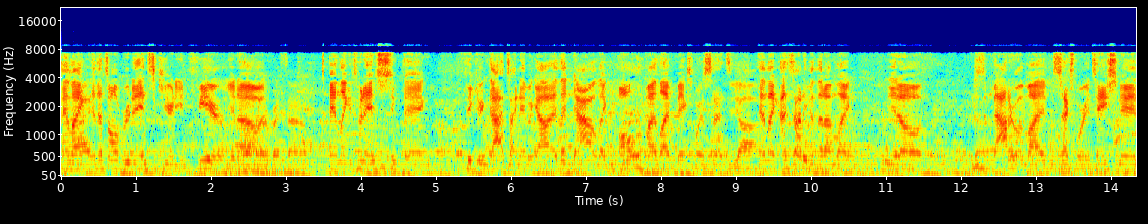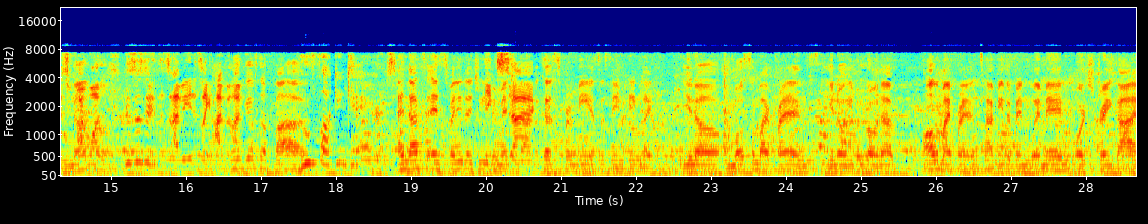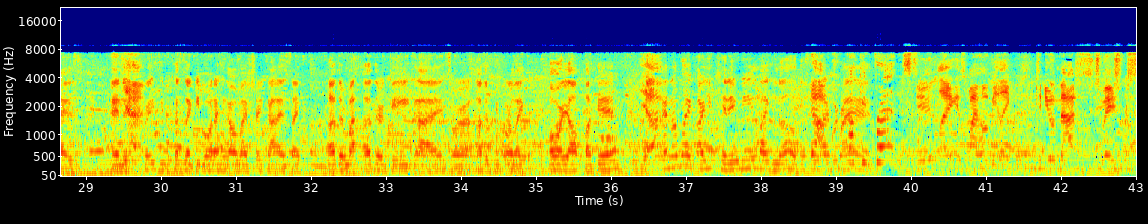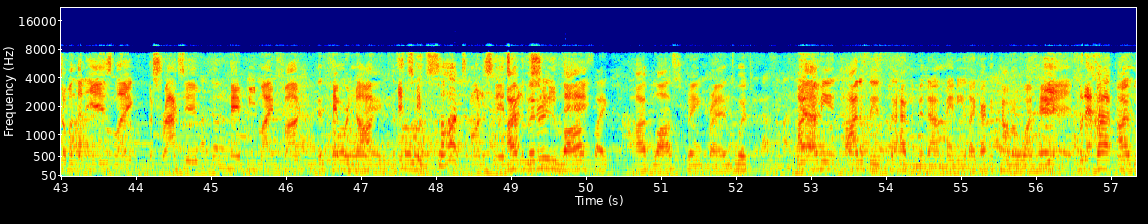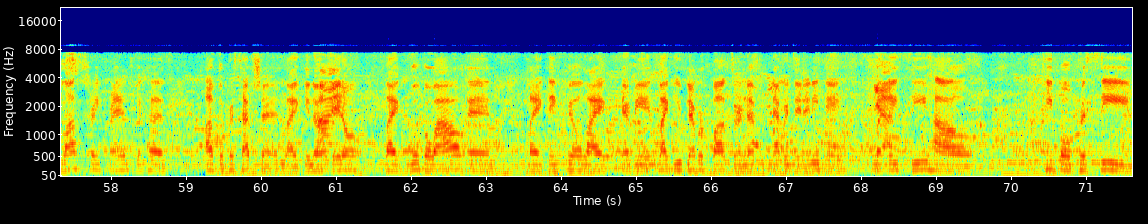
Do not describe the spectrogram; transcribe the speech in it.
And like I- that's all rooted in insecurity and fear you know? 100%. and like it's been an interesting thing figuring that dynamic out. And then now like all of my life makes more sense. Yeah. and like it's not even that i'm like you know it doesn't matter what my sexual orientation is who I No. want because it's, I mean it's like I'm, Who I'm gives a fuck? who fucking cares And that's it's funny that you even mentioned that because for me it's the same thing. Like, you know, most of my friends, you know, even growing up, all of my friends have either been women or straight guys. And it's Yeah. crazy because like even when I hang out with my straight guys, like other my other gay guys or other people are like, Oh, are y'all fucking? Yeah. And I'm like, Are you kidding me? Like, no, this No, is my we're friend. fucking friends, dude. Like, it's my homie. Like, can you imagine a situation where someone that is like attractive and we might fuck It's so and we're not? It's It's, so it sucks, honestly. It's kind I've of literally lost thing. like I've lost straight friends, which Yeah. I, I mean honestly it hasn't been that many. Like I could count on one hand. Yeah, but it I've lost straight friends because of the perception. Like you know they don't like we'll go out and like they feel like they're being like we've never fucked or never never did anything, but Yeah. they see how people perceive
